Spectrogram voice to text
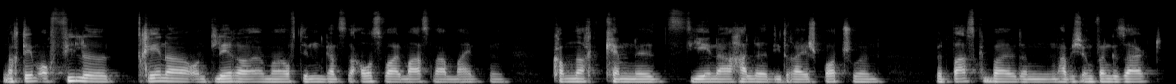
nachdem auch viele Trainer und Lehrer immer auf den ganzen Auswahlmaßnahmen meinten, komm nach Chemnitz, Jena, Halle, die drei Sportschulen mit Basketball, dann habe ich irgendwann gesagt,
